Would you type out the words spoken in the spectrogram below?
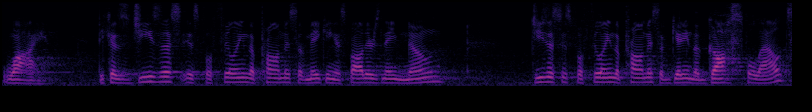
Why? Because Jesus is fulfilling the promise of making his Father's name known Jesus is fulfilling the promise of getting the gospel out.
